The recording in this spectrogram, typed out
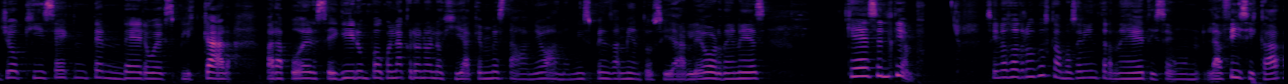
yo quise entender o explicar para poder seguir un poco en la cronología que me estaban llevando mis pensamientos y darle orden es, ¿qué es el tiempo? Si nosotros buscamos en Internet y según la física,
